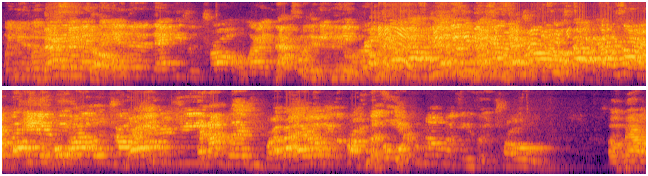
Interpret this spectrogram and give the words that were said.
When you look That's at it, it, at the end of the day, he's a troll. Like That's what it he- he feels brings like. it Yeah, up. it's really- He that's brings exactly it up. what I'm sorry, but he is Right. a troll Right. energy. And I'm glad you brought about everything across the board. If a motherfucker is a troll about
